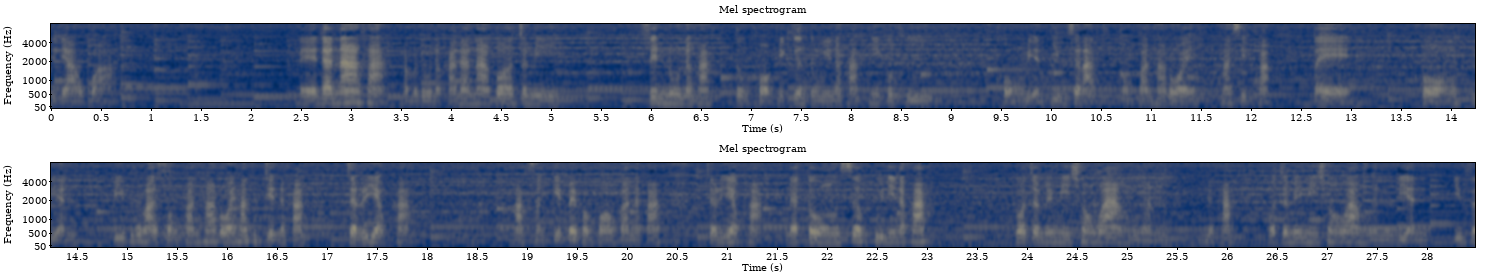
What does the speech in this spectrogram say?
จะยาวกว่าและด้านหน้าค่ะ เรามาดูนะคะ ด้านหน้าก็จะมีเส้นนูนนะคะ ตรงขอบนิกเกิลตรงนี้นะคะ นี่ก็คือของเหรียญปีพุทธศักราช2550 ค่ะ แต่ของเหรียญปีพุทธศักราช2557 นะคะ จะเรียบค่ะนะคะสังเกตไปพร้อม ๆ กันนะคะ จะเรียบค่ะ และตรงเสื้อคุยนี้นะคะ ก็จะไม่มีช่องว่างเหมือน ก็จะไม่มีช่องว่างเหมือนเหรียญปีพุทธ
